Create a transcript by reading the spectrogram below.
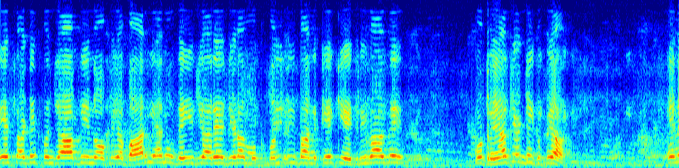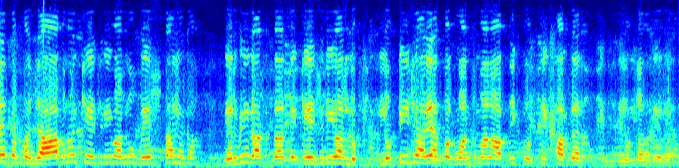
ਇਹ ਸਾਡੇ ਪੰਜਾਬ ਦੀ ਨੌਕਰੀਆਂ ਬਾਹਰਲਿਆਂ ਨੂੰ ਦੇਈ ਜਾ ਰਿਹਾ ਜਿਹੜਾ ਮੁੱਖ ਮੰਤਰੀ ਬਣ ਕੇ ਕੇਜਰੀਵਾਲ ਦੇ ਘੁੱਟਿਆਂ 'ਚ ਡਿੱਗ ਪਿਆ। ਇਹਨੇ ਤਾਂ ਪੰਜਾਬ ਨੂੰ ਕੇਜਰੀਵਾਲ ਨੂੰ ਵੇਚਤਾ ਹੈਗਾ। ਗਿਰਵੀ ਰੱਖਦਾ ਤੇ ਕੇਜਰੀਵਾਲ ਲੁੱਟ- ਲੁੱਟੀ ਜਾ ਰਿਹਾ, ਭਗਵੰਤ ਮਾਨ ਆਪਦੀ ਕੁਰਸੀ ਖਾਤਰ ਲੁੱਟਣ ਦੇ ਰਿਹਾ।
